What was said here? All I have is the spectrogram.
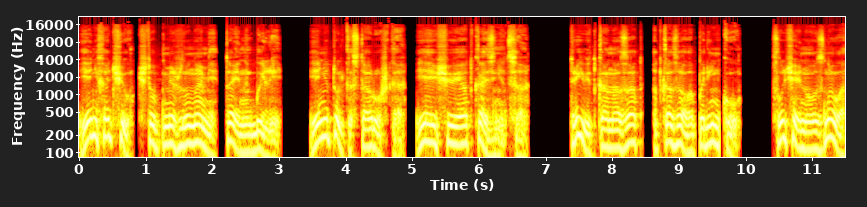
я не хочу, чтоб между нами тайны были. Я не только старушка, я еще и отказница». Три витка назад отказала пареньку. Случайно узнала,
